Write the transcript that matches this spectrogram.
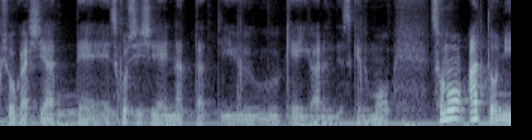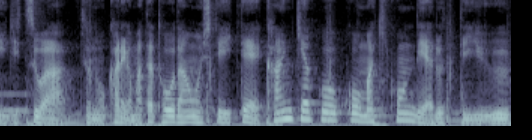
紹介し合って少し知り合いになったっていう経緯があるんですけどもその後に実はその彼がまた登壇をしていて観客をこう巻き込んでやるっていう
